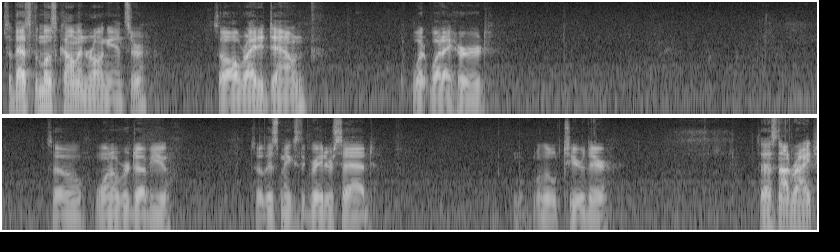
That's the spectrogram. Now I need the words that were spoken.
So that's the most common wrong answer. So I'll write it down, what, what I heard. So 1 over w. So this makes the greater sad. A little tear there. So that's not right.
